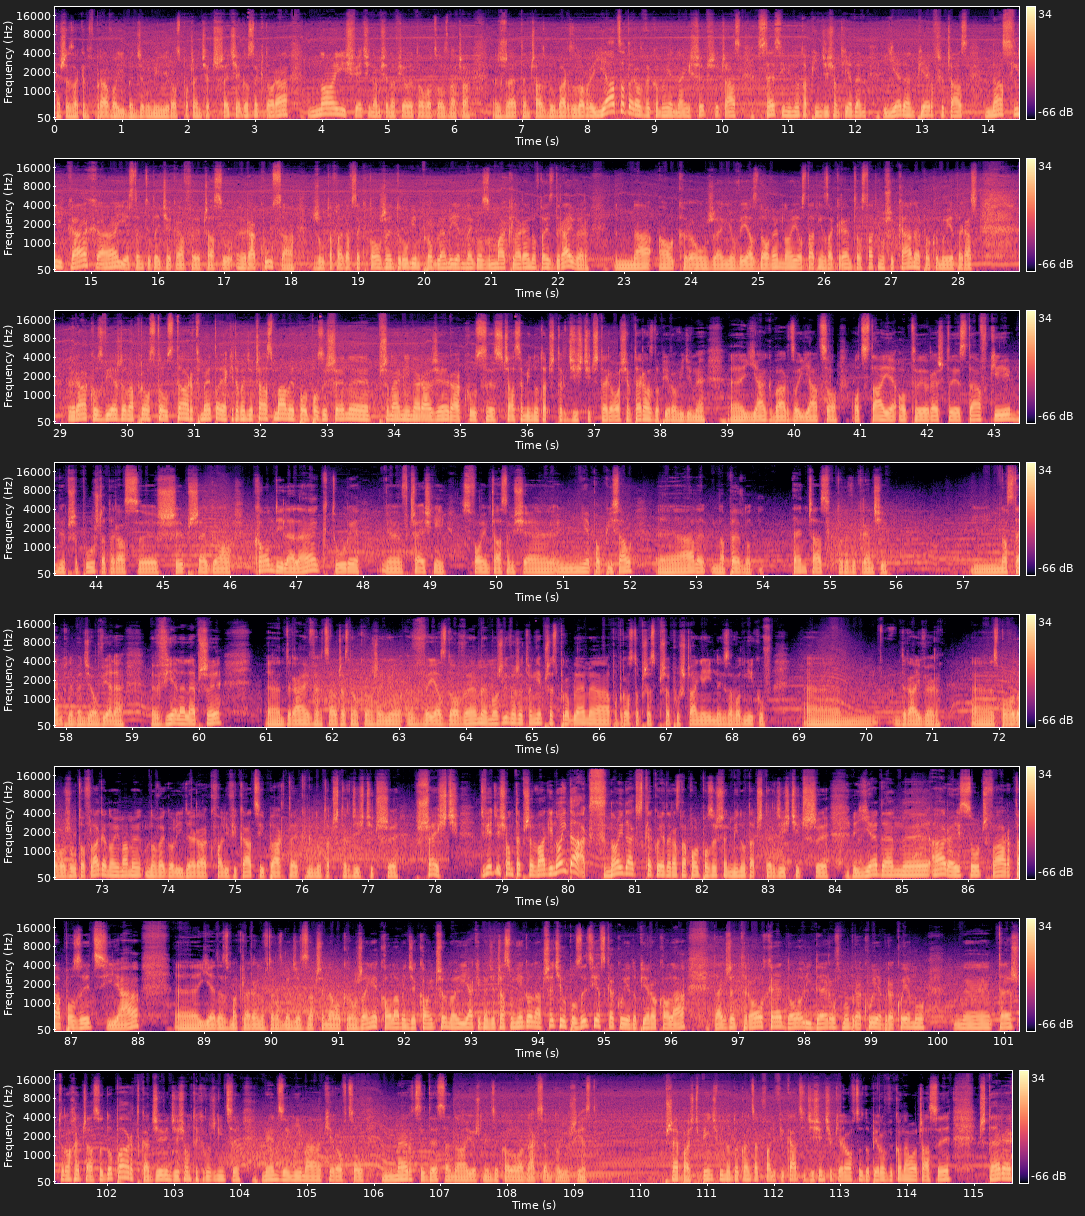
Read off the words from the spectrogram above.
Jeszcze zakręt w prawo i będziemy mieli rozpoczęcie trzeciego sektora. No i świeci nam się na fioletowo, co oznacza, że ten czas był bardzo dobry. Ja co teraz wykonuję najszybszy czas sesji, minuta 51, jeden pierwszy czas na slikach, a jestem tutaj ciekaw czasu Rakusa. Żółta flaga w sektorze, drugim problemy jednego z McLarenów to jest driver na okrążeniu wyjazdowym. No i ostatnie zakręty, ostatnią szykanę pokonuje teraz Rakus wjeżdża na prostą start, meta, jaki to będzie czas? Mamy pole position, y, przynajmniej na razie. Rakus z czasem minuta 44,8. Teraz dopiero widzimy, y, jak bardzo Jaco odstaje od reszty stawki. Przypuszcza teraz y, szybszego Kondilele, który wcześniej swoim czasem się nie popisał, ale na pewno ten czas, który wykręci Następny będzie o wiele, wiele lepszy. E, Driver cały czas na okrążeniu wyjazdowym. Możliwe, że to nie przez problemy, a po prostu przez przepuszczanie innych zawodników. Driver spowodował żółtą flagę, no i mamy nowego lidera kwalifikacji. Partek, minuta 43,6. Dwie dziesiąte przewagi, no i Dax, no i Dax skakuje teraz na pole position, minuta 43, 1, a rejsu czwarta pozycja. E, Jeden z McLarenów teraz będzie zaczynał okrążenie, Kola będzie kończył, no i jaki będzie czas u niego? Na trzecią pozycję wskakuje dopiero Kola, także trochę do liderów mu brakuje, brakuje mu e, też trochę czasu do Bartka, 90 różnicy między nim a kierowcą Mercedesa, no a już między Kolą a Daxem to już jest przepaść. 5 minut do końca kwalifikacji, 10 kierowców dopiero wykonało czasy, 4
